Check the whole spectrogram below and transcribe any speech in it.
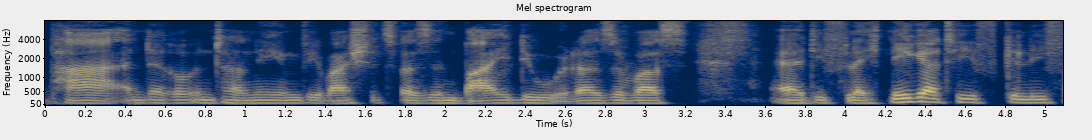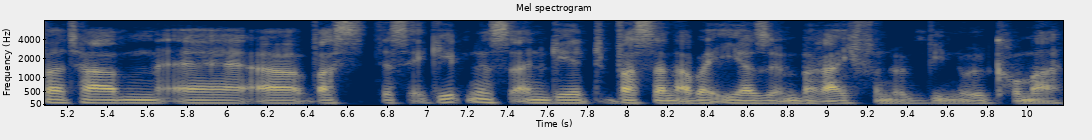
paar andere Unternehmen, wie beispielsweise ein Baidu oder sowas, äh, die vielleicht negativ geliefert haben, äh, äh was das Ergebnis angeht, was dann aber eher so im Bereich von irgendwie 0,3,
